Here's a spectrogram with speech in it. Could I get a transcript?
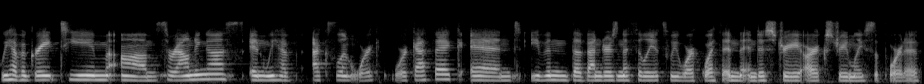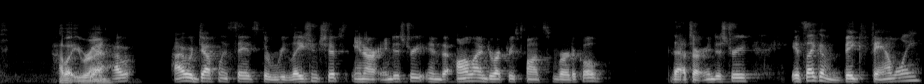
We have a great team um, surrounding us, and we have excellent work work ethic. And even the vendors and affiliates we work with in the industry are extremely supportive. How about you, Ryan? Yeah, I, w- I would definitely say it's the relationships in our industry in the online direct response vertical. That's our industry. It's like a big family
